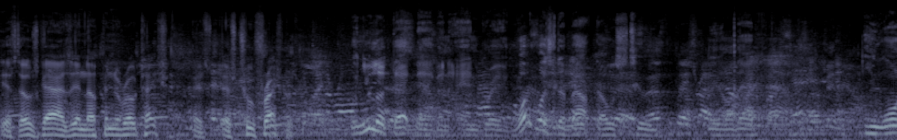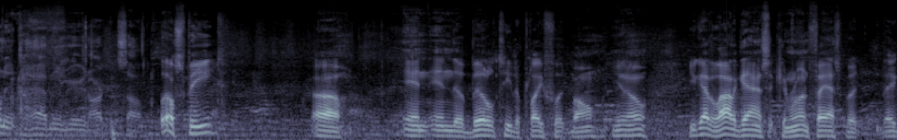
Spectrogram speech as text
if those guys end up in the rotation as, as true freshmen. When you looked at Devin and Greg, what was it about those two, you know, that you wanted to have them here in Arkansas? Well, speed, uh, and and the ability to play football. You know, you got a lot of guys that can run fast, but they,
